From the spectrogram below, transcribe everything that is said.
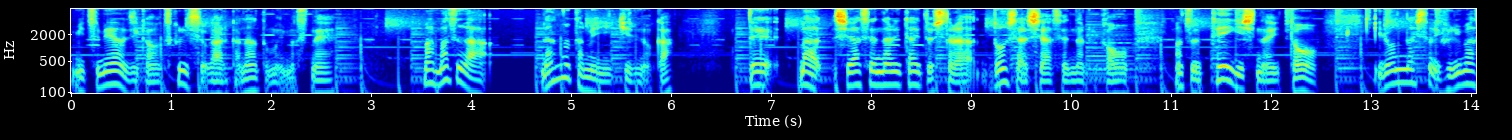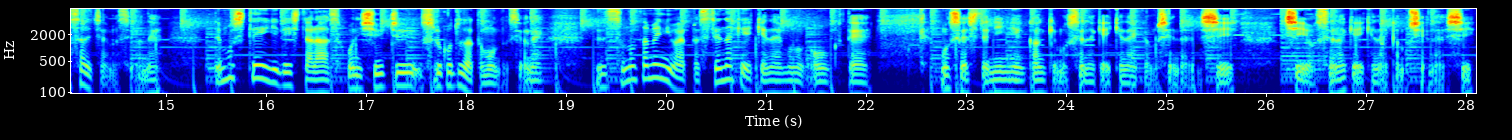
見つめ合う時間を作る必要があるかなと思いますね。まあ、まずは何のために生きるのかでまあ幸せになりたいとしたらどうしたら幸せになるかをまず定義しないといろんな人に振り回されちゃいますよね。でもし定義でしたらそこに集中することだと思うんですよね。でそのためにはやっぱ捨てなきゃいけないものが多くてもしかして人間関係も捨てなきゃいけないかもしれないし地位を捨てなきゃいけないかもしれないし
